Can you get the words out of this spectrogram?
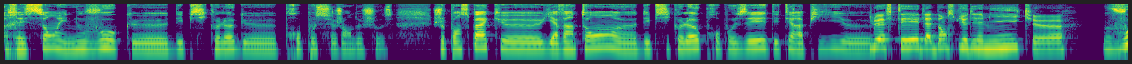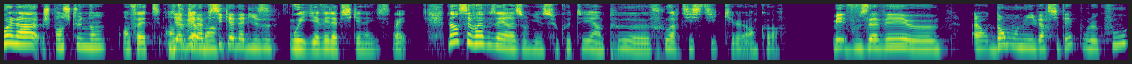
récent et nouveau que des psychologues euh, proposent ce genre de choses. Je pense pas qu'il y a 20 ans, euh, des psychologues proposaient des thérapies. Euh, L'EFT, de la danse biodynamique. Voilà, je pense que non, en fait. il y avait la psychanalyse. Oui, il y avait la psychanalyse. Ouais. Non, c'est vrai, vous avez raison. Il y a ce côté un peu euh, flou artistique euh, encore. Mais vous avez, euh, alors dans mon université, pour le coup,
